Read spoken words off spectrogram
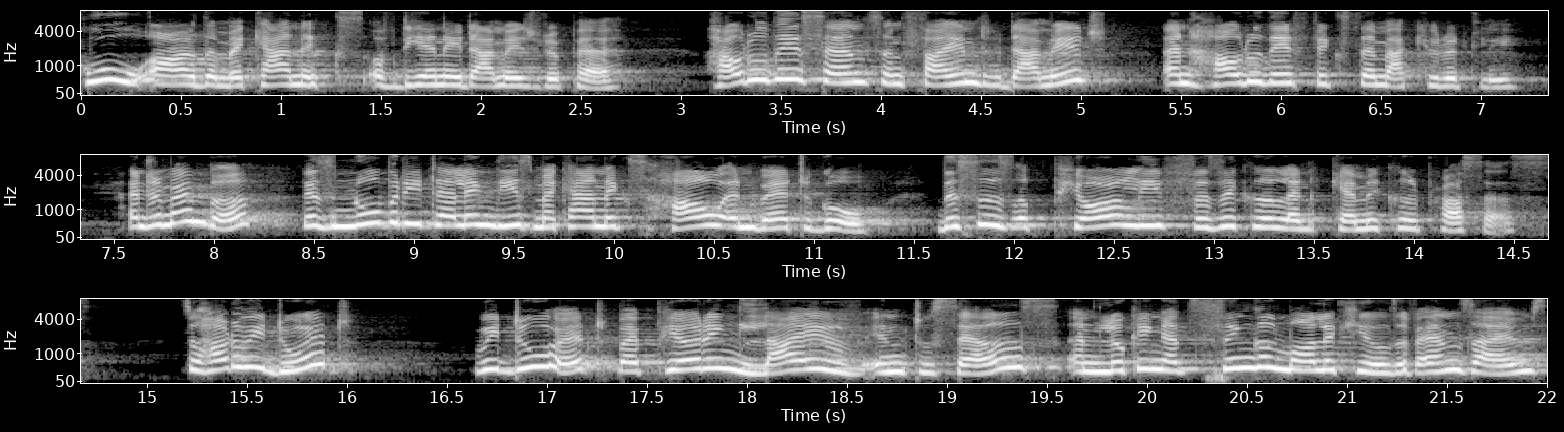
Who are the mechanics of DNA damage repair? How do they sense and find damage, and how do they fix them accurately? And remember, there's nobody telling these mechanics how and where to go. This is a purely physical and chemical process. So, how do we do it? We do it by peering live into cells and looking at single molecules of enzymes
